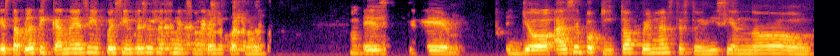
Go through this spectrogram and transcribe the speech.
que está platicando y así, pues sientes esa conexión con la persona. Este, yo hace poquito, apenas te estoy diciendo,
